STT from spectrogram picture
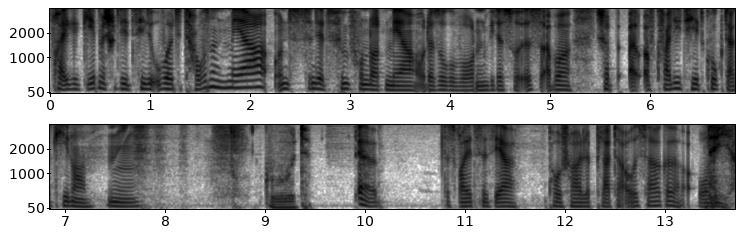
freigegeben. Ich glaube, die CDU wollte 1000 mehr und es sind jetzt 500 mehr oder so geworden, wie das so ist. Aber ich glaube, auf Qualität guckt da keiner. Hm. Gut. Äh, das war jetzt eine sehr pauschale, platte Aussage. Aber Naja.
